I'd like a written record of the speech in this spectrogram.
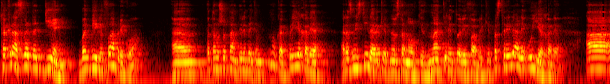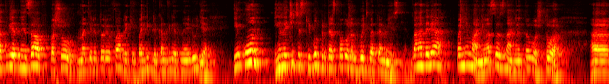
как раз в этот день бомбили фабрику, э, потому что там перед этим, ну как, приехали, разместили ракетные установки на территории фабрики, постреляли, уехали. А ответный залп пошел на территорию фабрики, погибли конкретные люди. И он генетически был предрасположен быть в этом месте. Благодаря пониманию, осознанию того, что э,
